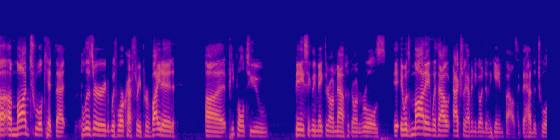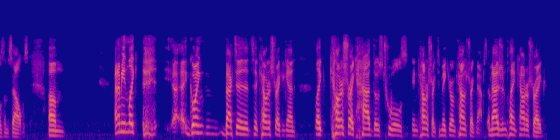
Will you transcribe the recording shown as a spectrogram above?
a, a mod toolkit that Blizzard with Warcraft 3 provided uh, people to basically make their own maps with their own rules. It, it, was modding without actually having to go into the game files. Like they had the tools themselves. Um, and I mean, like going back to, to Counter Strike again, like Counter Strike had those tools in Counter Strike to make your own Counter Strike maps. Imagine playing Counter Strike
